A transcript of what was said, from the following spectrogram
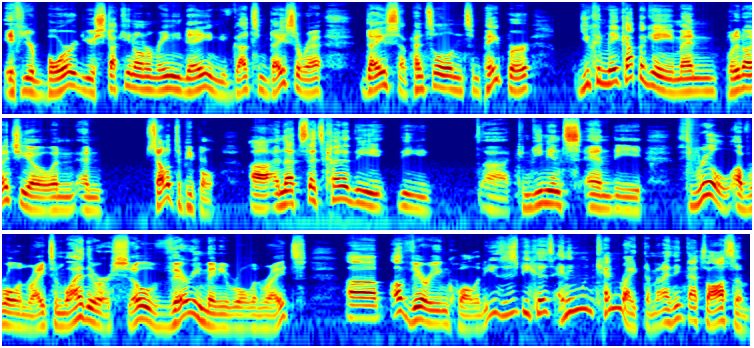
if you're bored, you're stuck in on a rainy day, and you've got some dice around, dice, a pencil, and some paper, you can make up a game and put it on itch.io and and sell it to people. Uh, and that's that's kind of the the uh, convenience and the thrill of roll and writes, and why there are so very many roll and writes uh, of varying qualities is because anyone can write them, and I think that's awesome.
